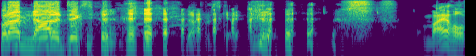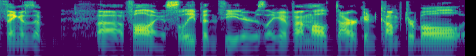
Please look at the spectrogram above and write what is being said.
But I'm not addicted. no, I'm just kidding. My whole thing is a uh, falling asleep in theaters. Like if I'm all dark and comfortable,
